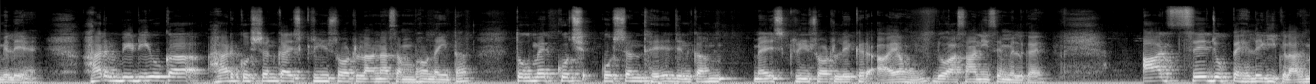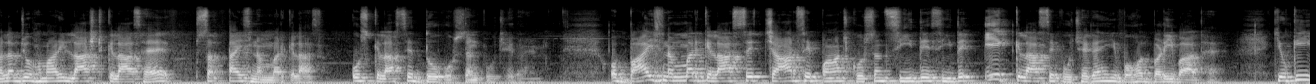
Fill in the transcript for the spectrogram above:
मिले हैं। हर वीडियो का, हर क्वेश्चन का स्क्रीनशॉट लाना संभव नहीं था। तो मैं कुछ क्वेश्चन थे जिनका हम, मैं स्क्रीनशॉट लेकर आया हूँ, जो आसानी से मिल गए। आज से जो पहले की क्लास मतलब जो हमारी लास्ट क्लास है 27 नंबर क्लास उस क्लास से दो क्वेश्चन पूछे गए हैं। और 22 नंबर क्लास से चार से पाँच क्वेश्चन सीधे सीधे एक क्लास से पूछे गए हैं। ये बहुत बड़ी बात है। क्योंकि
